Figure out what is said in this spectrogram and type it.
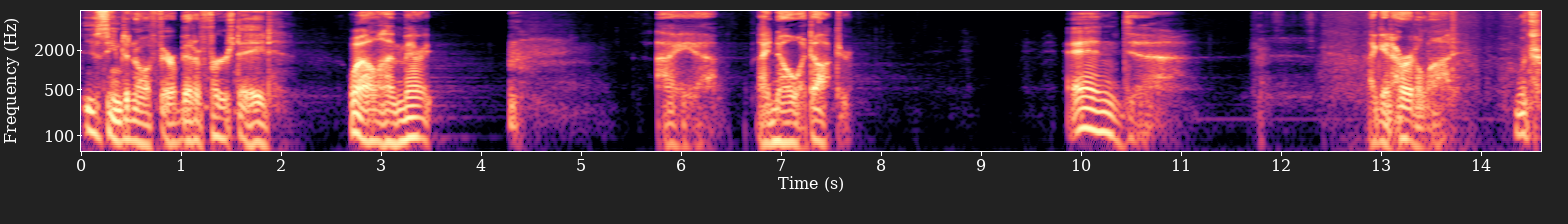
you seem to know a fair bit of first aid. Well, I'm married. I, uh, I know a doctor. And, uh, I get hurt a lot. With,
